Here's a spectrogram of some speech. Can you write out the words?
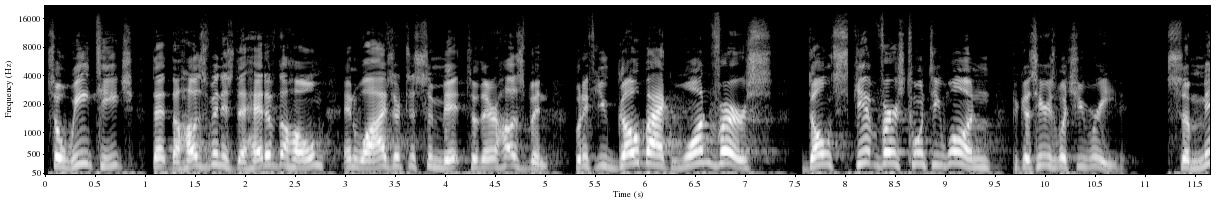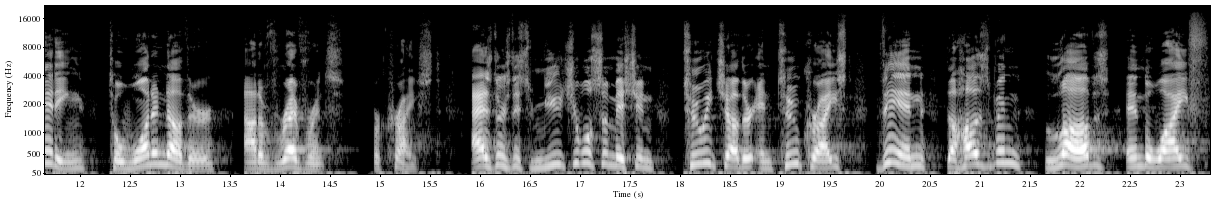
So we teach that the husband is the head of the home and wives are to submit to their husband. But if you go back one verse, don't skip verse 21 because here's what you read submitting to one another out of reverence for Christ. As there's this mutual submission to each other and to Christ, then the husband loves and the wife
